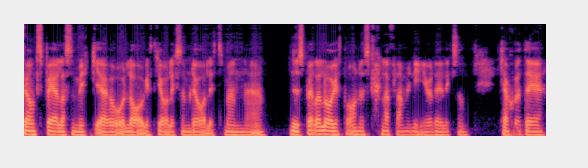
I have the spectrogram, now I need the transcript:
Får inte spela så mycket och laget går liksom dåligt men eh, nu spelar laget bra, nu spelar Flamini och det är liksom kanske att det är,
